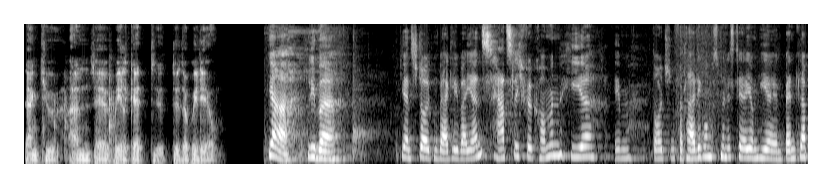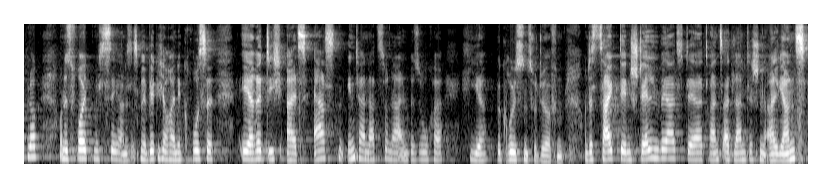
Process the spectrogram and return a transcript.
Thank you, and uh, we'll get to, to the video. Ja, lieber Jens Stoltenberg, lieber Jens, herzlich willkommen hier im deutschen Verteidigungsministerium, hier im Bendlerblock. Und es freut mich sehr und es ist mir wirklich auch eine große Ehre, dich als ersten internationalen Besucher hier begrüßen zu dürfen. Und das zeigt den Stellenwert der transatlantischen Allianz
